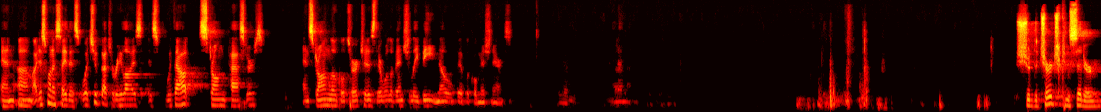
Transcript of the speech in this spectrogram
And um, I just want to say this what you've got to realize is without strong pastors and strong local churches, there will eventually be no biblical missionaries. Should the church consider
